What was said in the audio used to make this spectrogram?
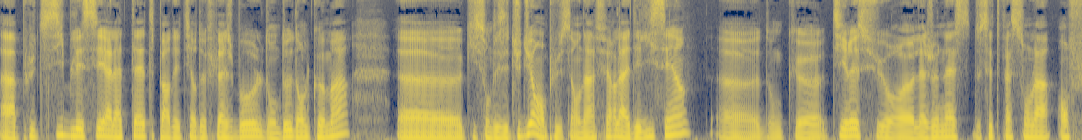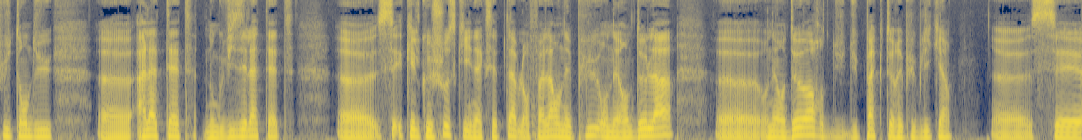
à plus de six blessés à la tête par des tirs de flashball, dont deux dans le coma. Qui sont des étudiants en plus. On a affaire là à des lycéens. Euh, donc euh, tirer sur la jeunesse de cette façon-là, en flux tendu, à la tête, donc viser la tête, c'est quelque chose qui est inacceptable. Enfin là, on n'est plus, on est en est dehors du, pacte républicain. c'est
